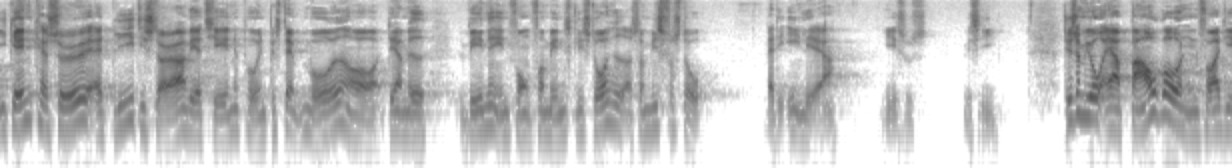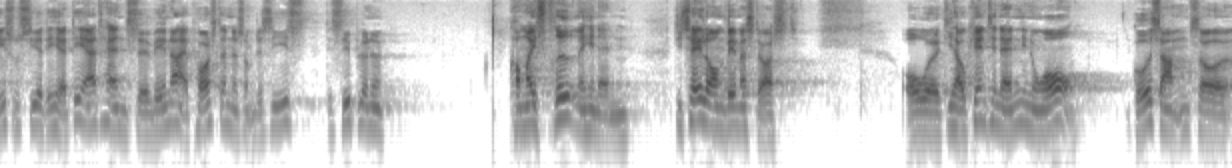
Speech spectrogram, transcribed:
igen kan søge at blive de større ved at tjene på en bestemt måde, og dermed vinde en form for menneskelig storhed, og så misforstå, hvad det egentlig er, Jesus vil sige. Det, som jo er baggrunden for, at Jesus siger det her, det er, at hans øh, venner, apostlene, som det siges, disciplene, kommer i strid med hinanden. De taler om, hvem er størst. Og øh, de har jo kendt hinanden i nogle år, gået sammen, så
